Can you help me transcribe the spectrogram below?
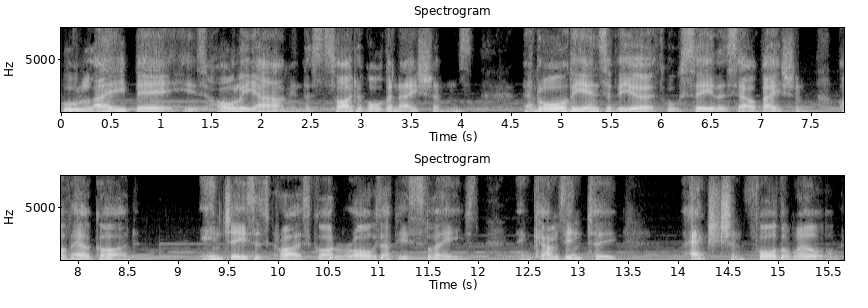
will lay bare his holy arm in the sight of all the nations and all the ends of the earth will see the salvation of our God. In Jesus Christ, God rolls up his sleeves and comes into action for the world.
